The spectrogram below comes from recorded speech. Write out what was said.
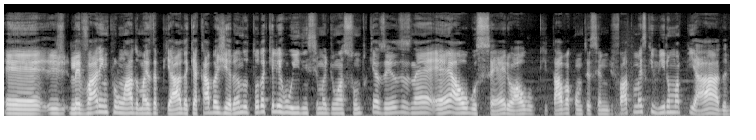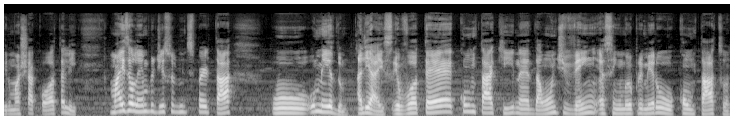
é, levarem para um lado mais da piada, que acaba gerando todo aquele ruído em cima de um assunto que às vezes né, é algo sério, algo que estava acontecendo de fato, mas que vira uma piada, vira uma chacota ali. Mas eu lembro disso de despertar o, o medo. Aliás, eu vou até contar aqui, né, da onde vem, assim, o meu primeiro contato,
